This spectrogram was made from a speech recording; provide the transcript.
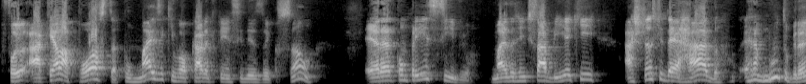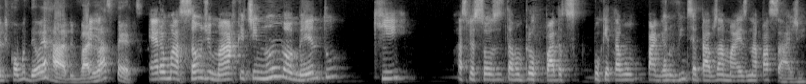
Foi aquela aposta, por mais equivocada que tenha sido a execução, era compreensível, mas a gente sabia que a chance de dar errado era muito grande, como deu errado em vários é, aspectos. Era uma ação de marketing num momento que as pessoas estavam preocupadas porque estavam pagando 20 centavos a mais na passagem.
